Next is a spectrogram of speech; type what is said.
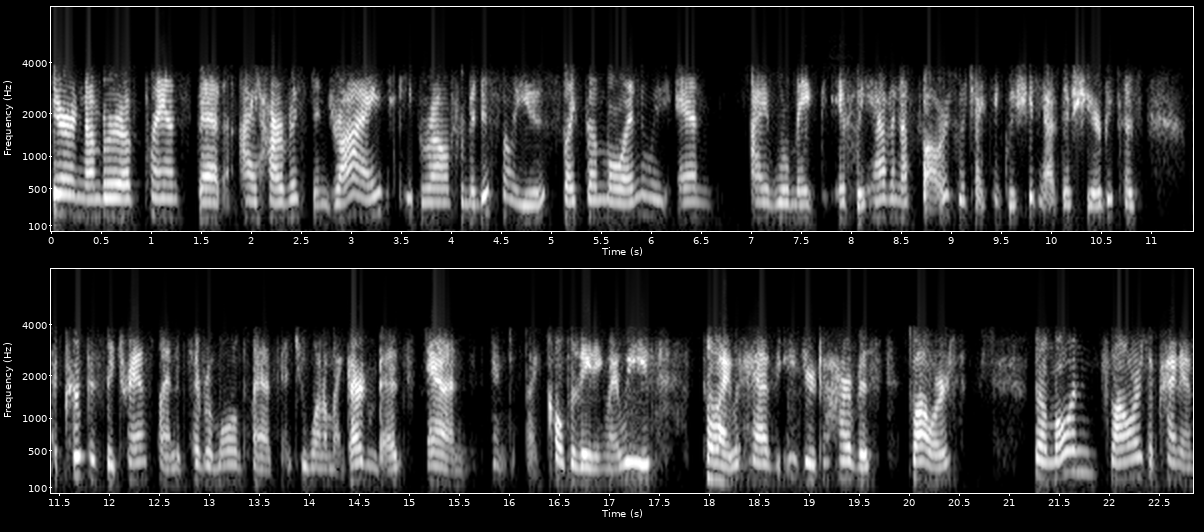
There are a number of plants that I harvest and dry to keep around for medicinal use, like the mullein, we, and I will make, if we have enough flowers, which I think we should have this year because I purposely transplanted several mullein plants into one of my garden beds and, and like cultivating my weeds so I would have easier to harvest flowers. The mullein flowers are kind of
